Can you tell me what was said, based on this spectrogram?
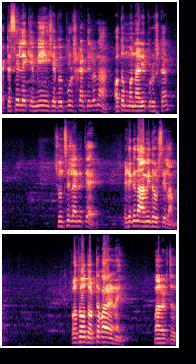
একটা ছেলেকে মেয়ে হিসেবে পুরস্কার দিল না? অদম্য নারী পুরস্কার? শুনছিলেন এটা এটা কিন্তু আমি ধরছিলাম। প্রথম ধরতে পারে নাই মানুষজন।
